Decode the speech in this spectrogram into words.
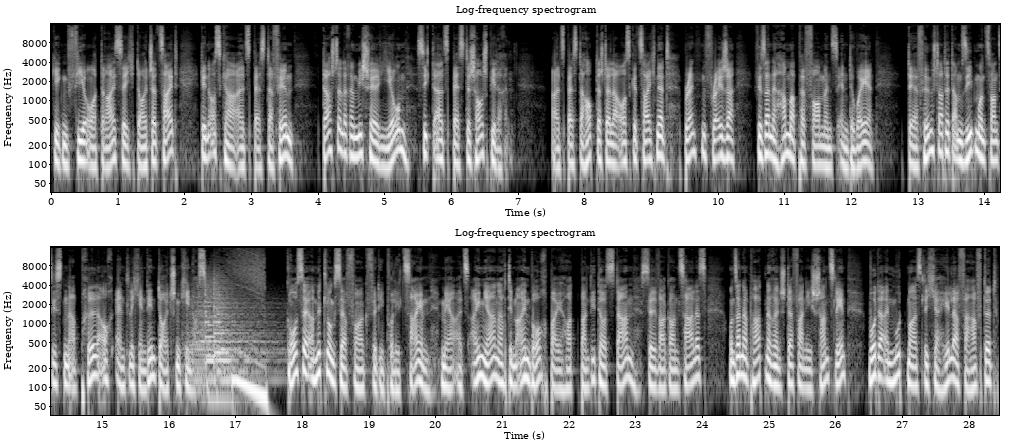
gegen 4.30 Uhr deutscher Zeit den Oscar als bester Film. Darstellerin Michelle Yeoh siegt als beste Schauspielerin. Als bester Hauptdarsteller ausgezeichnet Brandon Fraser für seine Hammer-Performance in The Whale. Der Film startet am 27. April auch endlich in den deutschen Kinos. Großer Ermittlungserfolg für die Polizei. Mehr als ein Jahr nach dem Einbruch bei Hot Banditos Star Silva González und seiner Partnerin Stephanie Schanzle wurde ein mutmaßlicher Hehler verhaftet,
